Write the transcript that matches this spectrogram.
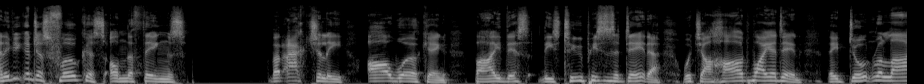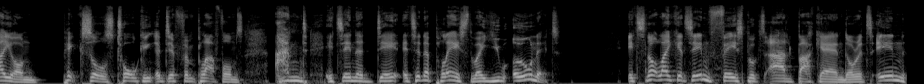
And if you can just focus on the things that actually are working by this these two pieces of data which are hardwired in, they don't rely on pixels talking to different platforms and it's in a date it's in a place where you own it. It's not like it's in Facebook's ad backend or it's in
